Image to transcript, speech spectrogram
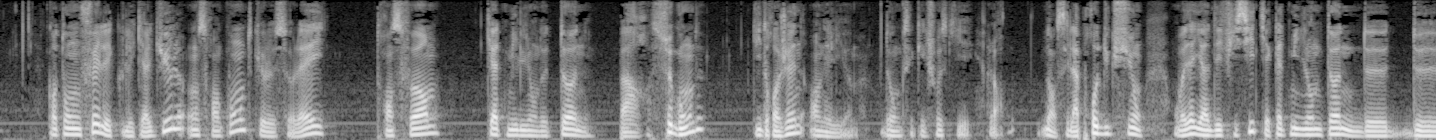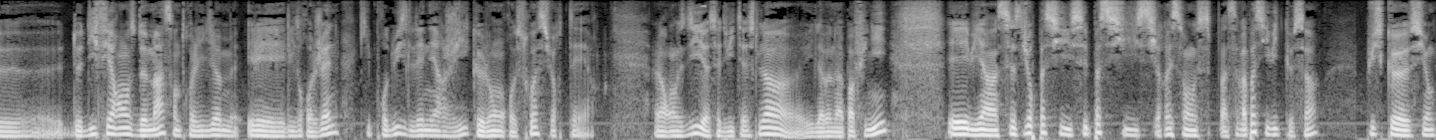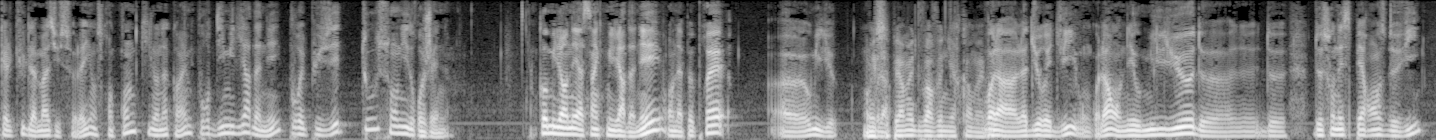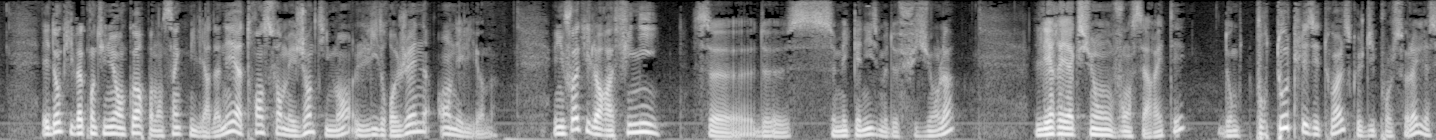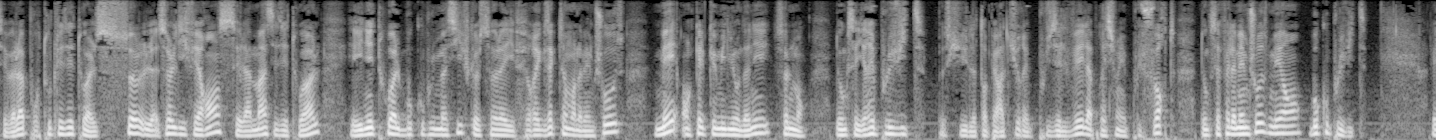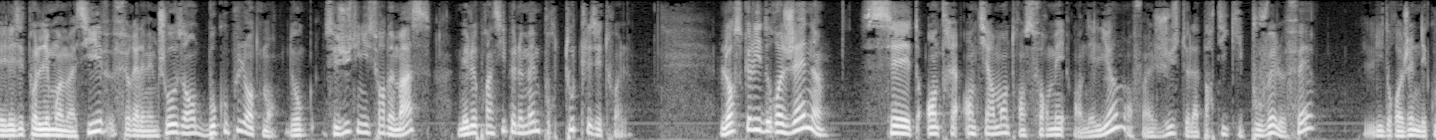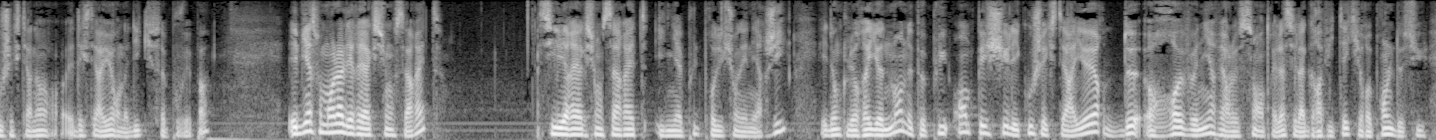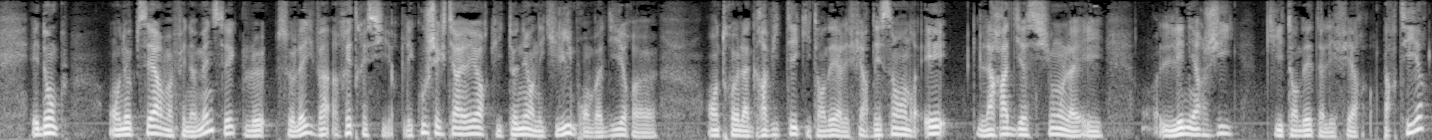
quand on fait les, calculs, on se rend compte que le Soleil transforme 4 millions de tonnes par seconde d'hydrogène en hélium. Donc c'est quelque chose qui est... Alors non, c'est la production. On va dire il y a un déficit, il y a 4 millions de tonnes de, différence de masse entre l'hélium et l'hydrogène qui produisent l'énergie que l'on reçoit sur Terre. Alors on se dit à cette vitesse-là, il n'en a pas fini. Eh bien, ça dure pas si, c'est pas si, si récent, ça va pas si vite que ça puisque si on calcule la masse du Soleil, on se rend compte qu'il en a quand même pour 10 milliards d'années pour épuiser tout son hydrogène. Comme il en est à 5 milliards d'années, on est à peu près euh, au milieu. Oui, ça permet de voir venir quand même. Voilà, la durée de vie, donc voilà, on est au milieu de, de, de son espérance de vie. Et donc il va continuer encore pendant 5 milliards d'années à transformer gentiment l'hydrogène en hélium. Une fois qu'il aura fini ce, de, ce mécanisme de fusion-là, les réactions vont s'arrêter, Donc pour toutes les étoiles, ce que je dis pour le Soleil, là c'est valable pour toutes les étoiles. la seule différence, c'est la masse des étoiles. Et une étoile beaucoup plus massive que le Soleil ferait exactement la même chose, mais en quelques millions d'années seulement. Donc ça irait plus vite, parce que la température est plus élevée, la pression est plus forte. Donc ça fait la même chose, mais en beaucoup plus vite. Et les étoiles les moins massives feraient la même chose en beaucoup plus lentement. Donc c'est juste une histoire de masse, mais le principe est le même pour toutes les étoiles. Lorsque l'hydrogène s'est entièrement transformé en hélium, enfin juste la partie qui pouvait le faire, l'hydrogène des couches extérieures, on a dit que ça pouvait pas, et eh bien à ce moment-là, les réactions s'arrêtent. Si les réactions s'arrêtent, il n'y a plus de production d'énergie, et donc le rayonnement ne peut plus empêcher les couches extérieures de revenir vers le centre. Et là, c'est la gravité qui reprend le dessus. Et donc, on observe un phénomène, c'est que le Soleil va rétrécir. Les couches extérieures qui tenaient en équilibre, on va dire, euh, entre la gravité qui tendait à les faire descendre et la radiation et l'énergie qui tendait à les faire partir,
